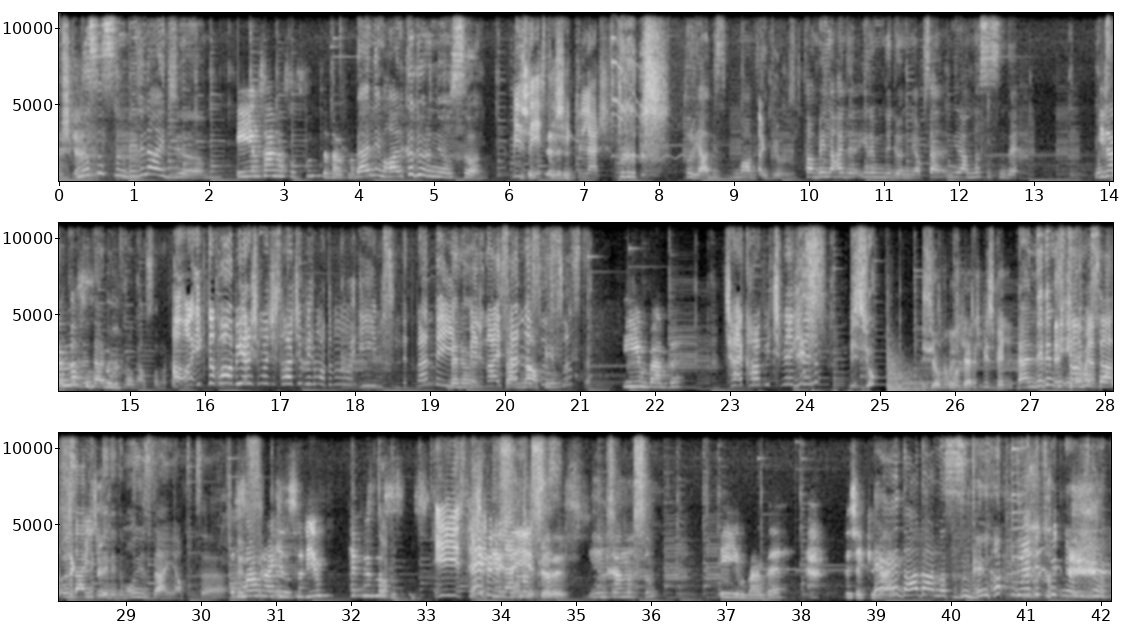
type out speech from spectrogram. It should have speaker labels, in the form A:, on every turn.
A: Hoş geldin.
B: Nasılsın Belinay'cığım?
C: İyiyim sen nasılsın Seda abla?
B: Ben deyim harika görünüyorsun.
D: Biz
C: Teşekkür
D: deyiz.
C: ederim.
D: Teşekkürler.
B: Dur ya biz muhabbet ediyoruz. Tamam Belinay hadi İrem'in de gönlünü yap. Sen İrem nasılsın de. Yoksa
C: İrem
B: kahreder
C: nasılsın?
B: beni program sonuna kadar.
D: Aa, ilk defa bir yarışmacı sadece benim adımı iyi misin dedi. Ben de iyiyim
B: Ben ö-
D: Belinay.
B: ben
D: Sen
B: ne
D: nasılsın?
B: yapayım işte.
C: İyiyim ben de.
D: Çay kahve içmeye gidelim.
A: Biz yok.
E: Yok muyuz gerçekten?
A: biz belli.
B: Ben dedim ki
A: Biz
B: İrem'e sor
A: daha
B: özellikle dedim o yüzden yaptı.
C: O zaman herkese sorayım. Hepiniz nasılsınız?
D: İyi,
A: Hepimiz iyiyiz.
E: Teşekkür ederiz.
A: İyiyim sen nasılsın?
C: İyiyim ben de. Teşekkürler.
B: Ee daha da nasılsın Belinay diye hiç bitmiyormuş değil mi?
